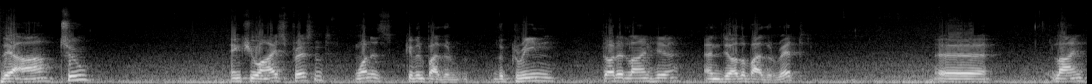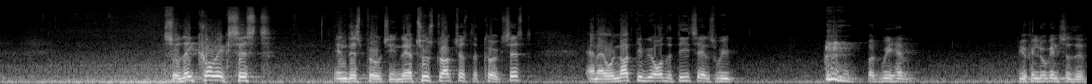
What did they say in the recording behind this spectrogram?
there are two NQIs present. One is given by the, the green dotted line here, and the other by the red uh, line. So they coexist in this protein. There are two structures that coexist, and I will not give you all the details. We, but we have, you can look into the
